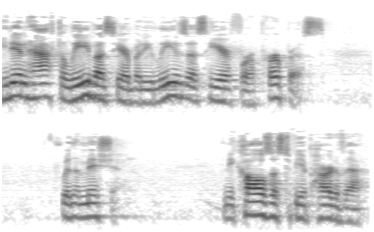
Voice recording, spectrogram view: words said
He didn't have to leave us here, but He leaves us here for a purpose, with a mission. And He calls us to be a part of that.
